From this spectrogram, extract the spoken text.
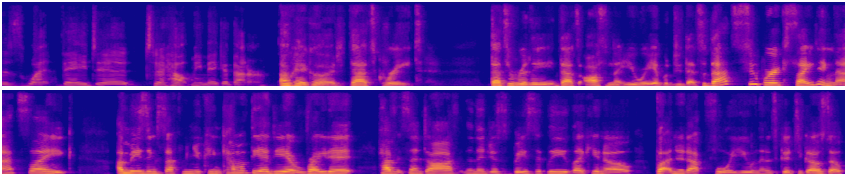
is what they did to help me make it better. Okay, good. That's great. That's a really that's awesome that you were able to do that. So that's super exciting. That's like amazing stuff when you can come up with the idea, write it, have it sent off, and then they just basically like, you know, button it up for you and then it's good to go. So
